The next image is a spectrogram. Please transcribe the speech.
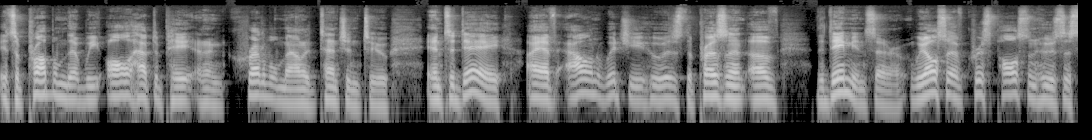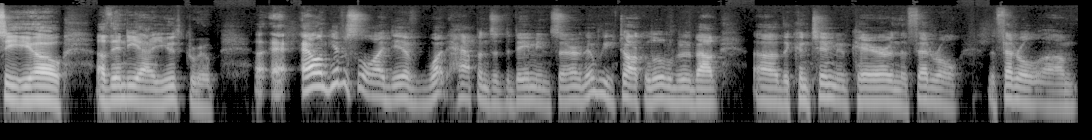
It's a problem that we all have to pay an incredible amount of attention to. And today I have Alan Witchey, who is the president of the Damien Center. We also have Chris Paulsen, who's the CEO of the Indiana Youth Group. Uh, Alan, give us a little idea of what happens at the Damien Center, and then we can talk a little bit about uh, the continuum care and the federal the federal um,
